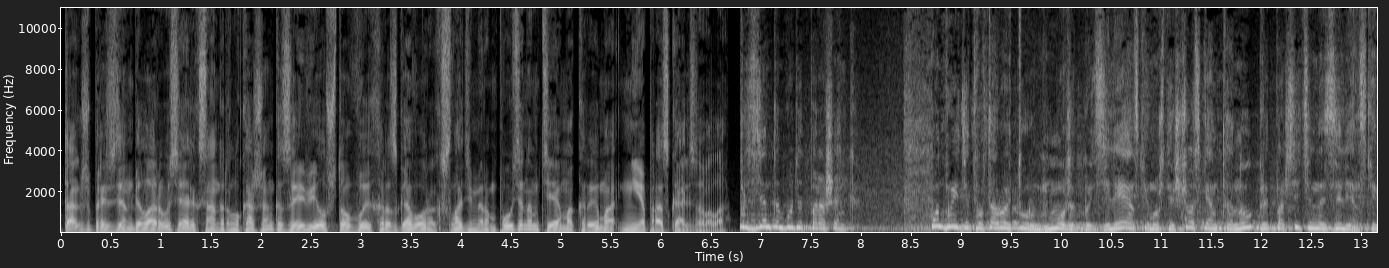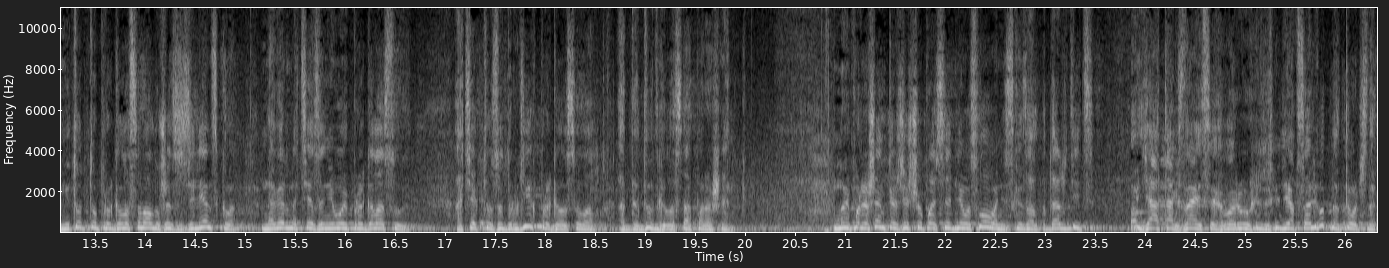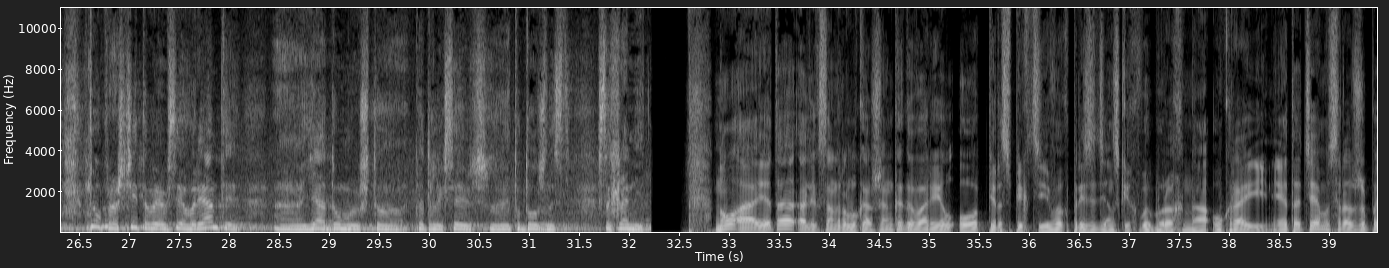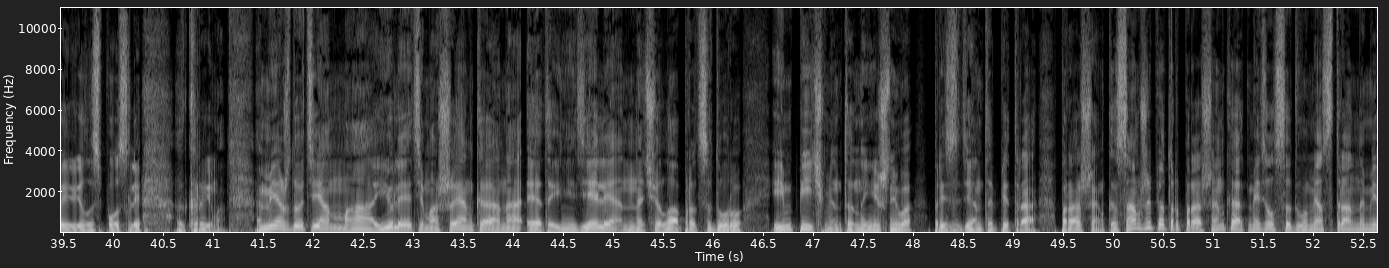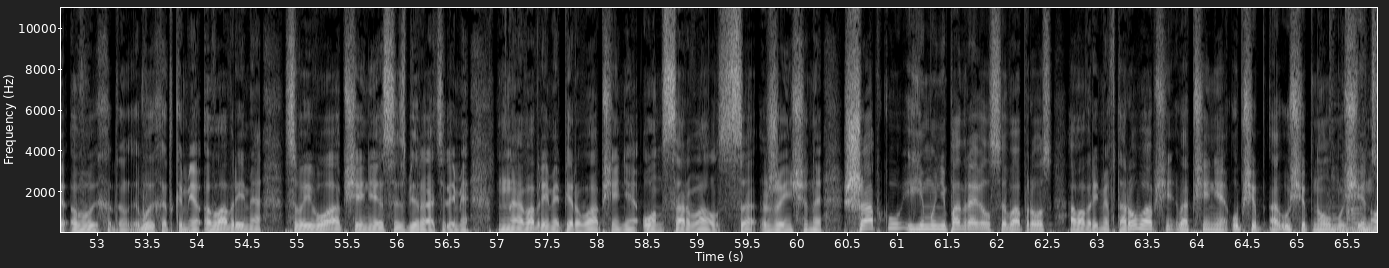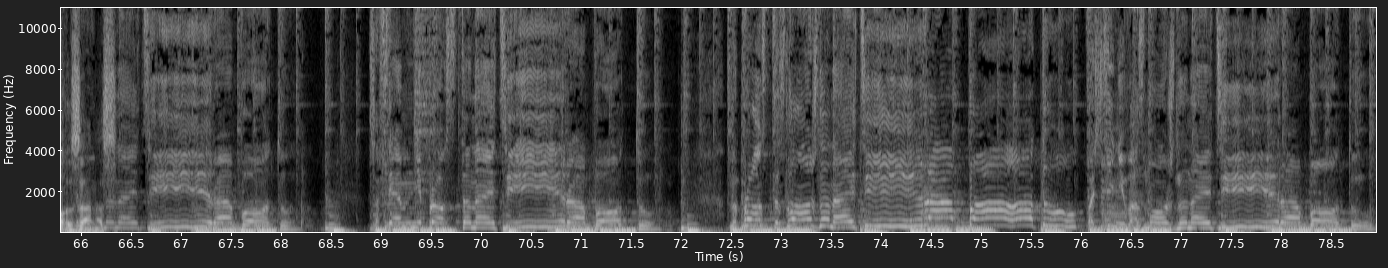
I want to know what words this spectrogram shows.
Также президент Беларуси Александр Лукашенко заявил, что в их разговорах с Владимиром Путиным тема Крыма не проскальзывала. Президентом будет Порошенко. Он выйдет во второй тур, может быть, Зеленский, может, еще с кем-то, ну, предпочтительно с Зеленским. И тот, кто проголосовал уже за Зеленского, наверное, те за него и проголосуют. А те, кто за других проголосовал, отдадут голоса Порошенко. Ну и Порошенко же еще последнего слова не сказал, подождите. Я так, знаете, говорю не абсолютно точно, но просчитывая все варианты, э, я думаю, что Петр Алексеевич эту должность сохранит. Ну, а это Александр Лукашенко говорил о перспективах президентских выборах на Украине. Эта тема сразу же появилась после Крыма. Между тем, а, Юлия Тимошенко на этой неделе начала процедуру импичмента нынешнего президента Петра Порошенко. Сам же Петр Порошенко отметился двумя странными выход, выходками во время своего общения с избирателями. Во время первого общения он сорвал с женщины шапку, и ему не понравился вопрос, а во время второго общения ущип, ущипнул мужчину за нос. Найти работу. Совсем не просто найти работу, но просто сложно найти работу. Почти невозможно найти работу.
